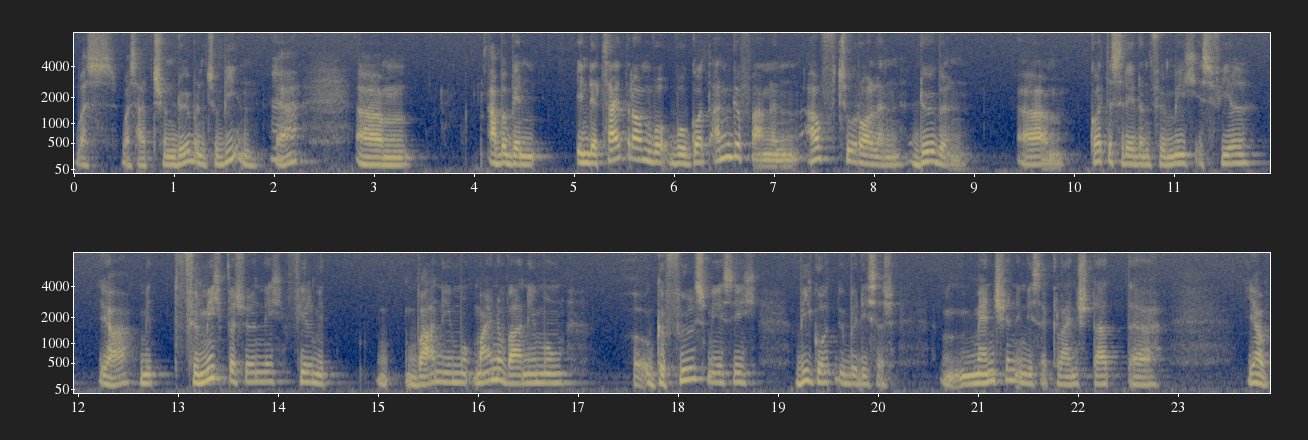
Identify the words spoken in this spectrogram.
was, was hat schon Döbeln zu bieten? Mhm. Ja? Ähm, aber wenn in der Zeitraum, wo, wo Gott angefangen aufzurollen, döbeln, ähm, Gottes Reden für mich ist viel, ja, mit, für mich persönlich viel mit Wahrnehmung, meiner Wahrnehmung, äh, gefühlsmäßig, wie Gott über diese Menschen in dieser kleinen Stadt, äh, ja,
